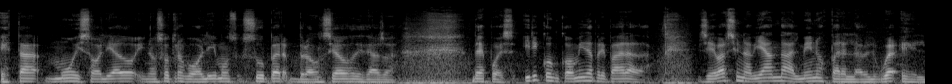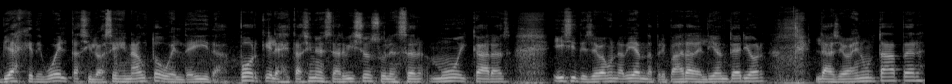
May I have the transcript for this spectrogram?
está muy soleado y nosotros volvimos súper bronceados desde allá. Después, ir con comida preparada llevarse una vianda al menos para el viaje de vuelta si lo haces en auto o el de ida, porque las estaciones de servicio suelen ser muy caras y si te llevas una vianda preparada el día anterior, la llevas en un tupper,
